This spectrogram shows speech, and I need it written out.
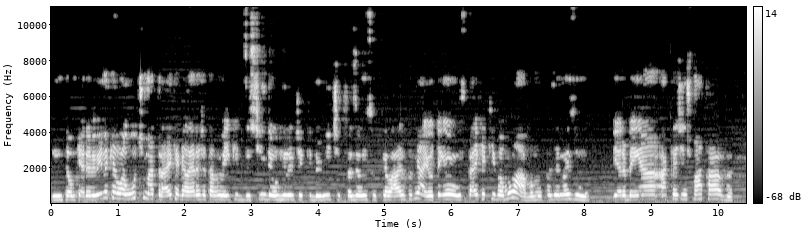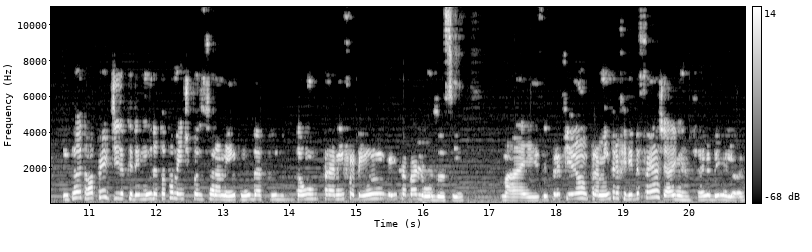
Então, que era bem naquela última try que a galera já tava meio que desistindo, deu o healer, tinha que dormir, tinha que fazer um não sei o que lá. Eu falei, ah, eu tenho o spike aqui, vamos lá, vamos fazer mais uma. E era bem a, a que a gente matava. Então eu tava perdida, porque daí muda totalmente o posicionamento, muda tudo. Então, pra mim foi bem, bem trabalhoso, assim. Mas eu prefiro, pra mim, preferida foi a Jaina. A Jaina é bem melhor.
